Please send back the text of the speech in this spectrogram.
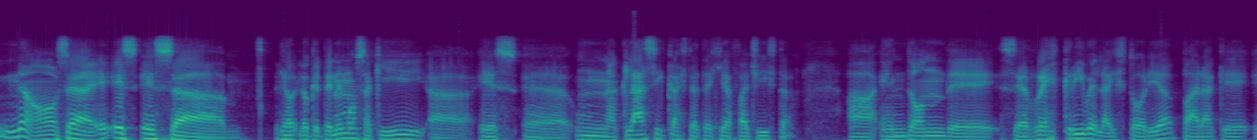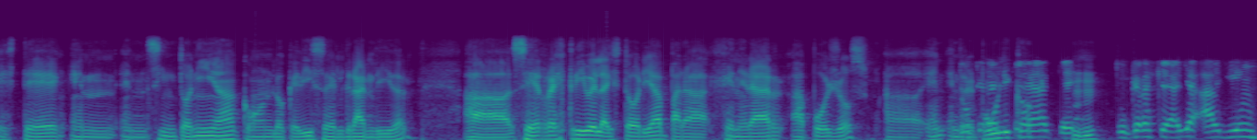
No, o sea, e, es, es ah, lo, que tenemos aquí ah, es eh, una clásica estrategia fascista ah, en donde se reescribe la historia para que esté en, sintonía con lo que dice el gran líder. Ah, se reescribe la historia para generar apoyos en, el público. ¿Tú crees que haya alguien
